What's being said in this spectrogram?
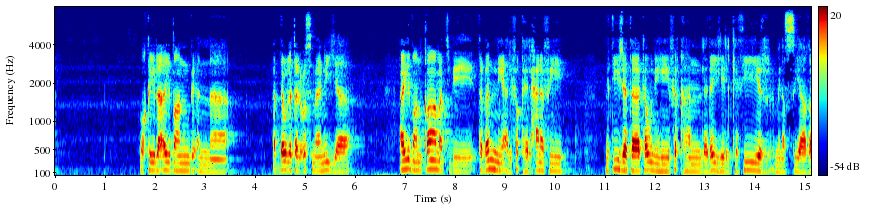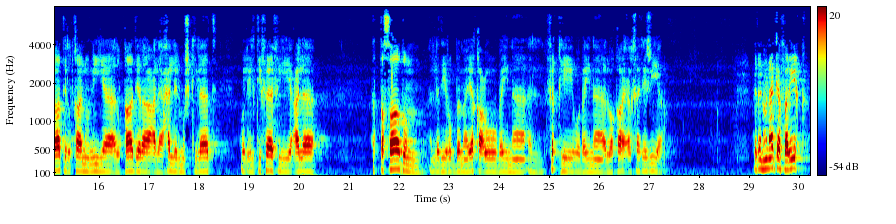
وقيل أيضا بأن الدولة العثمانية أيضا قامت بتبني الفقه الحنفي نتيجة كونه فقها لديه الكثير من الصياغات القانونية القادرة على حل المشكلات والالتفاف على التصادم الذي ربما يقع بين الفقه وبين الوقائع الخارجية. اذا هناك فريق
